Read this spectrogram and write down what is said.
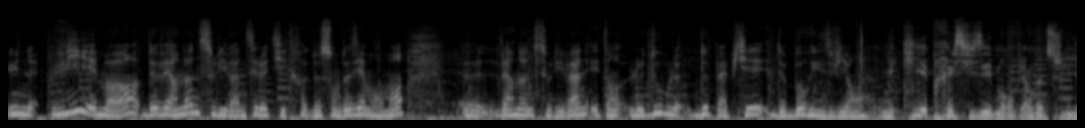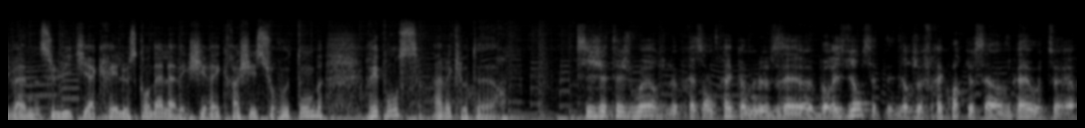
Une vie et mort de Vernon Sullivan. C'est le titre de son deuxième roman. Euh, Vernon Sullivan étant le double de papier de Boris Vian. Mais qui est précisément Vernon Sullivan, celui qui a créé le scandale avec J'irai cracher sur vos tombes? Réponse avec l'auteur. Si j'étais joueur, je le présenterais comme le faisait euh, Boris Vian, c'est-à-dire je ferais croire que c'est un vrai auteur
